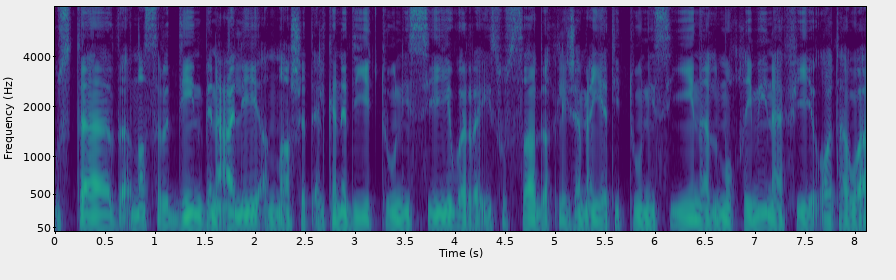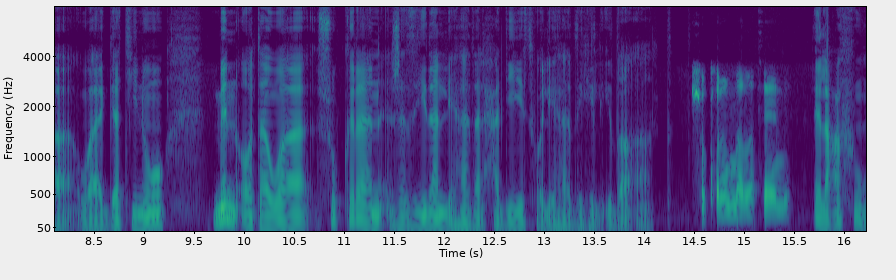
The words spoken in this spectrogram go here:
أستاذ نصر الدين بن علي الناشط الكندي التونسي والرئيس السابق لجمعية التونسيين المقيمين في أوتاوا وغاتينو. من أوتاوا شكرا جزيلا لهذا الحديث ولهذه الإضاءات. شكرا مرة ثانية. العفو.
